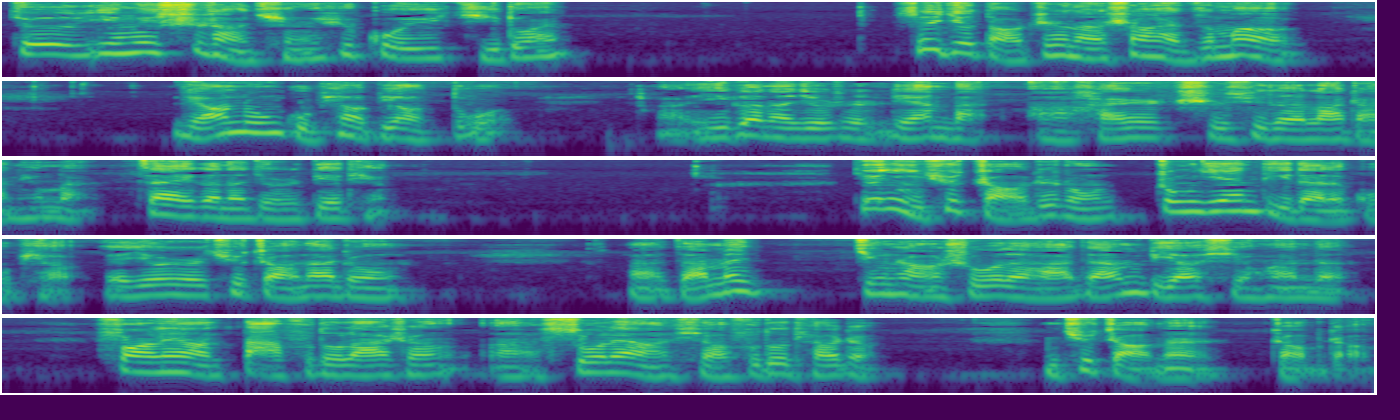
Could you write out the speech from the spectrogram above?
就因为市场情绪过于极端。所以就导致呢，上海自贸两种股票比较多啊，一个呢就是连板啊，还是持续的拉涨停板；再一个呢就是跌停。就你去找这种中间地带的股票，也就是去找那种啊，咱们经常说的啊，咱们比较喜欢的放量大幅度拉升啊，缩量小幅度调整，你去找呢找不着。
